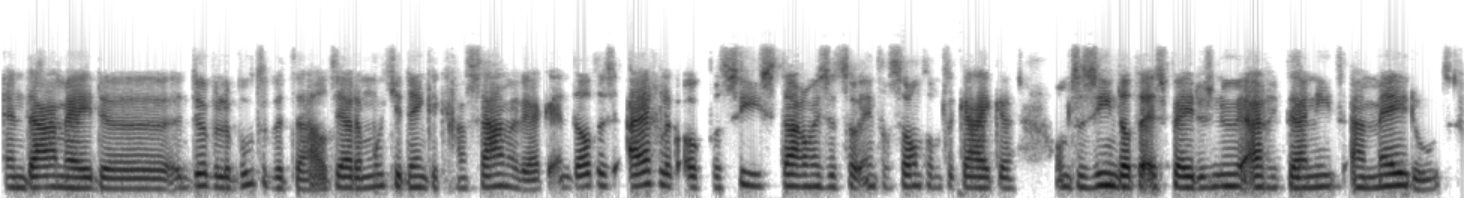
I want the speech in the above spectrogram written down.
en daarmee de dubbele boete betaalt, ja, dan moet je denk ik gaan samenwerken. En dat is eigenlijk ook precies, daarom is het zo interessant om te kijken, om te zien dat de SP dus nu eigenlijk daar niet aan meedoet.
